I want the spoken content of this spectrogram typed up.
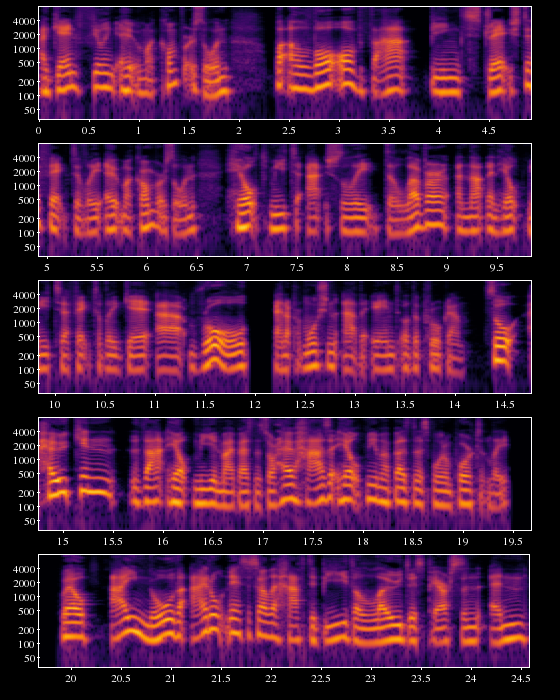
Again, feeling out of my comfort zone. But a lot of that being stretched effectively out my comfort zone helped me to actually deliver, and that then helped me to effectively get a role and a promotion at the end of the program. So, how can that help me in my business, or how has it helped me in my business more importantly? Well, I know that I don't necessarily have to be the loudest person in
